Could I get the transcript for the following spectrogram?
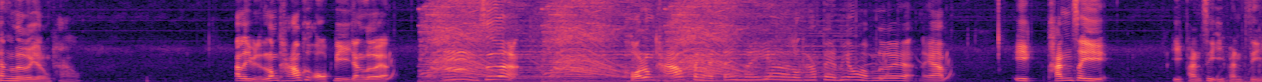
จังเลยรองเท้า อะไรอยู่เนี่ยรองเท้าคือออกดีจังเลยอะอืมเสื้อ ขอรองเท้าแปดได้ไหมอะรองเท้าแปดไม่ออกเลยอะนะครับ อีกพันสี่อีกพันสี่อีกพันสี่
